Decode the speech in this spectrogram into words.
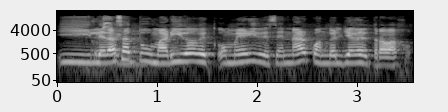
y le das a tu marido de comer y de cenar cuando él llega del trabajo.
